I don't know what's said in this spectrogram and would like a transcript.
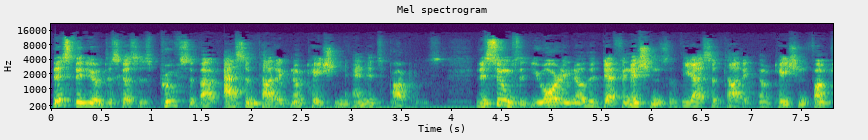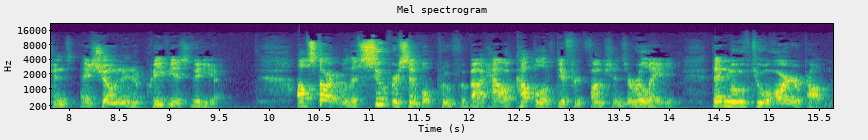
This video discusses proofs about asymptotic notation and its properties. It assumes that you already know the definitions of the asymptotic notation functions as shown in a previous video. I'll start with a super simple proof about how a couple of different functions are related, then move to a harder problem.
